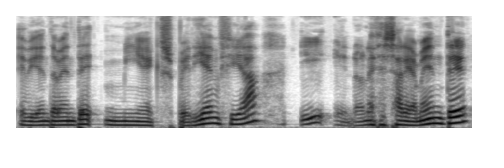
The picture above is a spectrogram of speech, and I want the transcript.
evidentemente mi experiencia y no necesariamente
